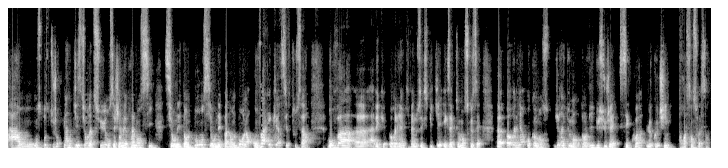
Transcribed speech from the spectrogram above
ah, on, se pose toujours plein de questions là-dessus. On ne sait jamais vraiment si, on est dans le bon, si on n'est pas dans le bon. Alors, on va éclaircir tout ça. On va, euh, avec Aurélien, qui va nous expliquer exactement ce que c'est. Euh, Aurélien, on commence directement dans le vif du sujet. C'est quoi le coaching 360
